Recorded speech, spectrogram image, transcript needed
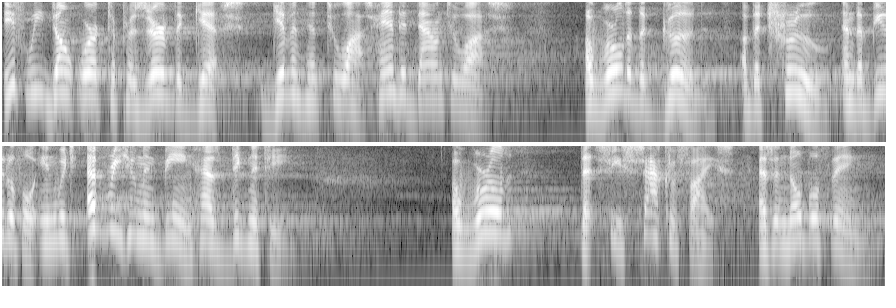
If we don't work to preserve the gifts given to us, handed down to us, a world of the good, of the true, and the beautiful, in which every human being has dignity, a world that sees sacrifice as a noble thing.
